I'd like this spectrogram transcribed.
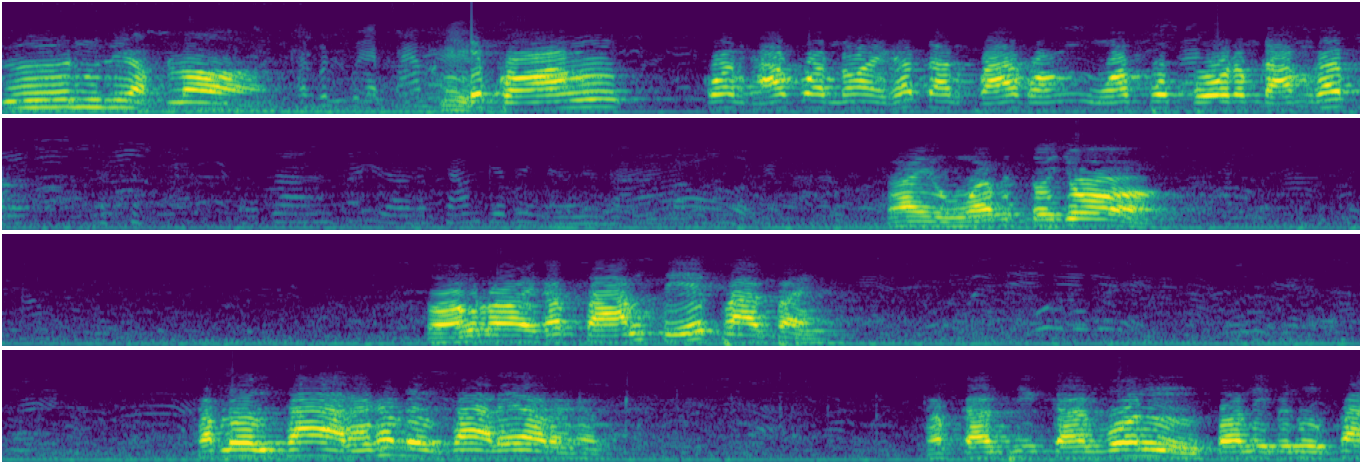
กลืนเรียบร้อยถ้าเปิดเปิดซ้ำเก็บของก้อนขาวก้อนน้อยครับด้านขวาของหัวโปโปดำๆครับใส่หัวเป็นตัวโย สองร้อยครับสามสีผ่านไป ครับเริ่มซ่านะครับเริ่มซ่าแล้วนะครับ ครับการทีการวนตอนนี้เป็นหุบซ่า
